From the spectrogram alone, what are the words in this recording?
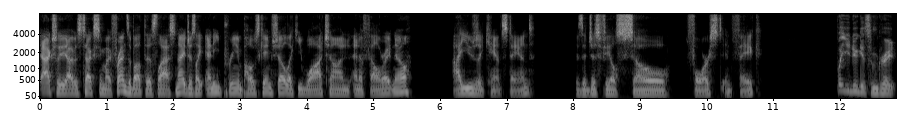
actually I was texting my friends about this last night, just like any pre and post game show like you watch on NFL right now, I usually can't stand because it just feels so forced and fake. But you do get some great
